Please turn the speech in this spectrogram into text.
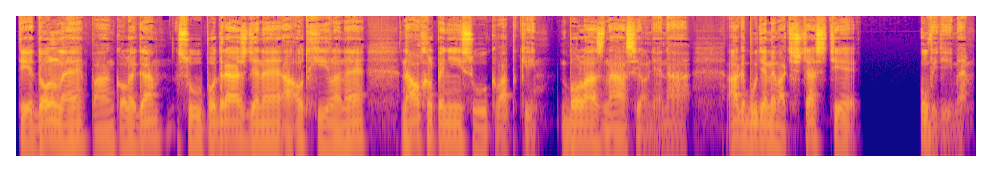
Tie dolné, pán kolega, sú podráždené a odchýlené, na ochlpení sú kvapky. Bola znásilnená. Ak budeme mať šťastie, uvidíme.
